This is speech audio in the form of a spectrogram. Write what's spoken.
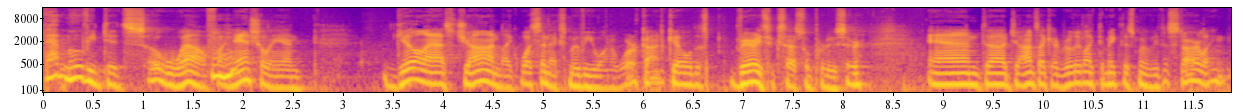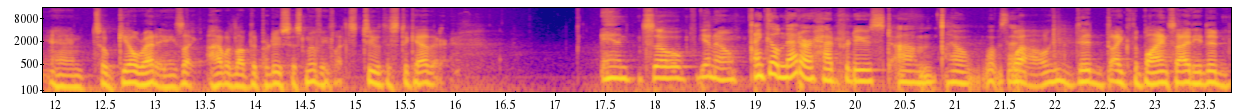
That movie did so well Mm-hmm. financially and Gil asked John, like, what's the next movie you want to work on? Gil, this very successful producer. And uh, John's like, I'd really like to make this movie, The Starling. And so Gil read it, and he's like, I would love to produce this movie. Let's do this together. And so, you know, And Gil Netter had produced, um, oh, what was that? well, he did like The Blind Side. He did.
